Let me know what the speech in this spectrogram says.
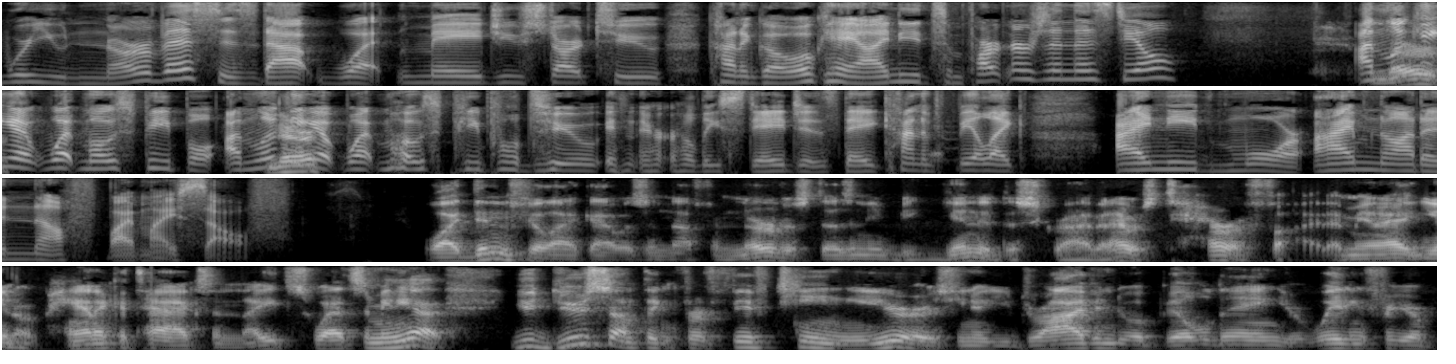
were you nervous? Is that what made you start to kind of go, okay, I need some partners in this deal? I'm looking at what most people I'm looking at what most people do in their early stages. They kind of feel like I need more. I'm not enough by myself. Well, I didn't feel like I was enough, and nervous doesn't even begin to describe it. I was terrified. I mean, I, you know, panic attacks and night sweats. I mean, yeah, you do something for 15 years. You know, you drive into a building, you're waiting for your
